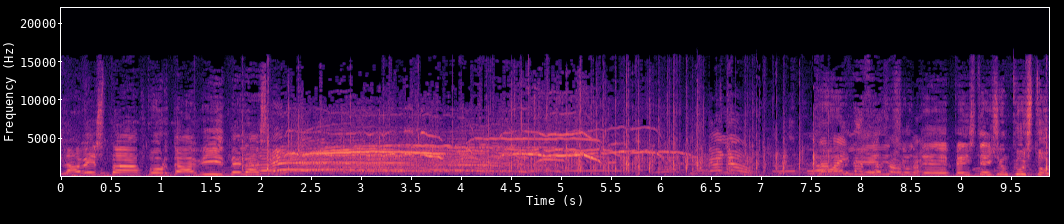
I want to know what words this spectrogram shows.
La Vespa por David Velázquez. La Harley Edison de PlayStation Custom.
